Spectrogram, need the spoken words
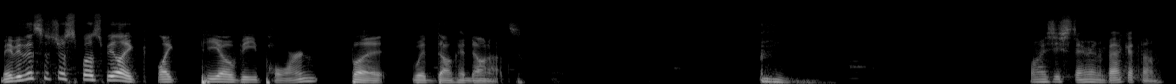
Maybe this is just supposed to be like like POV porn, but with Dunkin' Donuts. why is he staring back at them?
